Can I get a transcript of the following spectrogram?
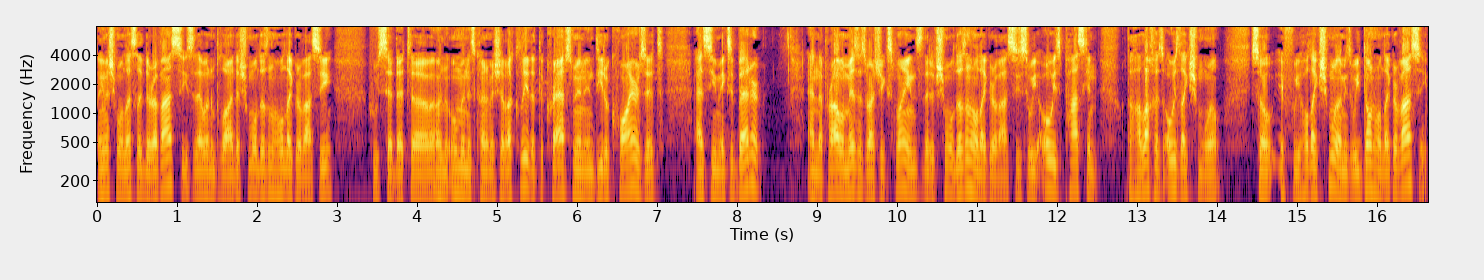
Shmuel the Rav Asi, so that would imply that Shmuel doesn't hold like Rav Asi, who said that uh, an uman is kind of a shavakli, that the craftsman indeed acquires it as he makes it better. And the problem is, as Rashi explains, that if Shmuel doesn't hold like Rav Asi, so we always paskin, the halacha is always like Shmuel. So if we hold like Shmuel, that means we don't hold like Rav Asi.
